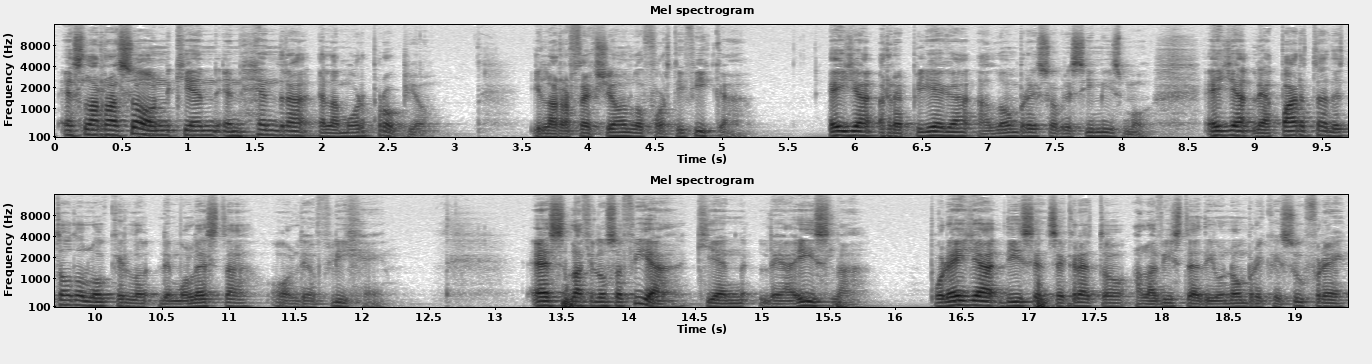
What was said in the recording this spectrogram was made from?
Es la razón quien engendra el amor propio, y la reflexión lo fortifica. Ella repliega al hombre sobre sí mismo. Ella le aparta de todo lo que le molesta o le aflige. Es la filosofía quien le aísla. Por ella dice en secreto a la vista de un hombre que sufre,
